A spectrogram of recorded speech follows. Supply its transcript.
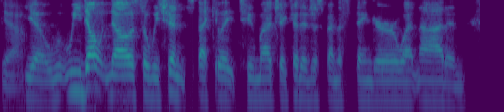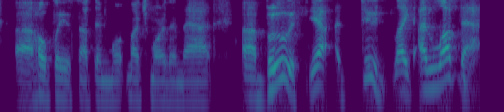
yeah, you know, we don't know, so we shouldn't speculate too much. It could have just been a stinger or whatnot. And uh, hopefully it's nothing much more than that. Uh, Booth, yeah, dude, like I love that.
